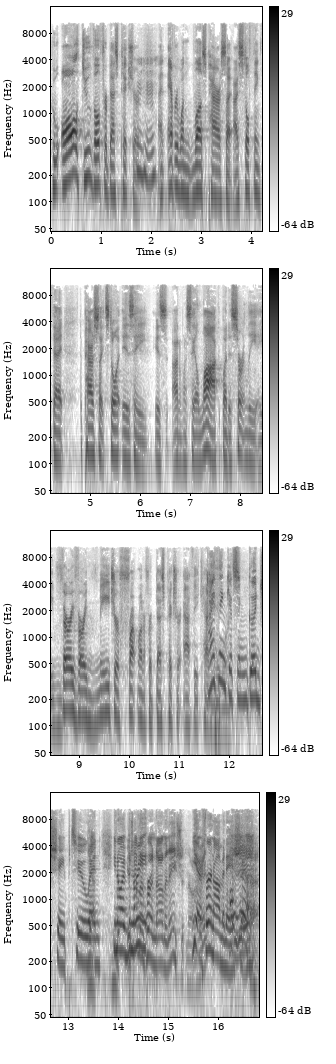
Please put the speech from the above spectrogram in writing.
who all do vote for Best Picture, mm-hmm. and everyone loves Parasite. I still think that the Parasite still is a is I don't want to say a lock, but is certainly a very very major front runner for Best Picture at the Academy. I think Awards. it's in good shape too. Yeah. And you know, I've You're been talking reading. about for a nomination, though, yeah, right? for a nomination. Oh, yeah.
